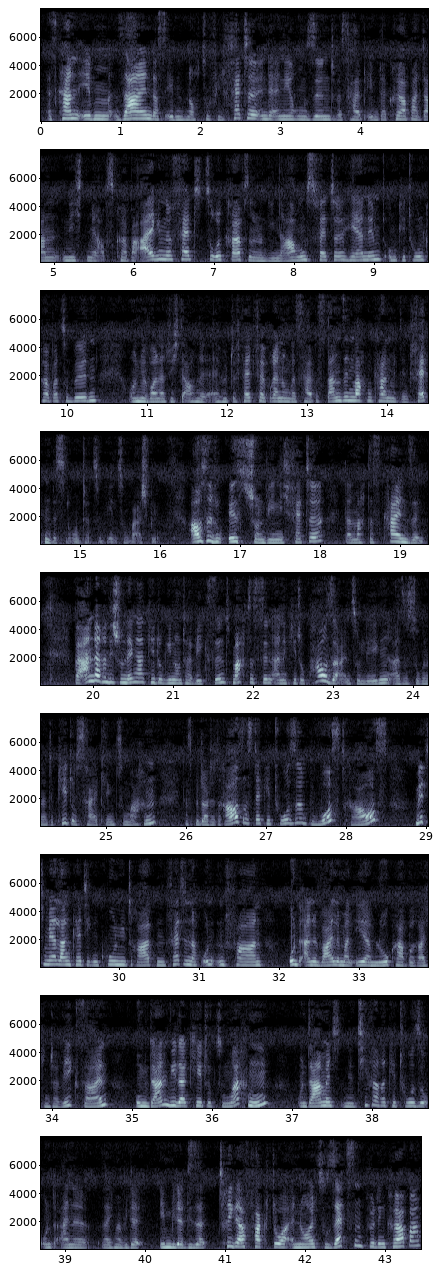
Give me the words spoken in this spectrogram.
Es kann eben sein, dass eben noch zu viel Fette in der Ernährung sind, weshalb eben der Körper dann nicht mehr aufs körpereigene Fett zurückgreift, sondern die Nahrungsfette hernimmt, um Ketonkörper zu bilden. Und wir wollen natürlich da auch eine erhöhte Fettverbrennung, weshalb es dann Sinn machen kann, mit den Fetten ein bisschen runterzugehen zum Beispiel. Außer du isst schon wenig Fette, dann macht das keinen Sinn. Bei anderen, die schon länger ketogen unterwegs sind, macht es Sinn, eine Ketopause einzulegen, also das sogenannte Ketocycling zu machen. Das bedeutet raus aus der Ketose, bewusst raus mit mehr langkettigen Kohlenhydraten, Fette nach unten fahren und eine Weile mal eher im Low-Carb-Bereich unterwegs sein, um dann wieder Keto zu machen und damit eine tiefere Ketose und eine, sag ich mal, wieder, eben wieder dieser Triggerfaktor erneut zu setzen für den Körper.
